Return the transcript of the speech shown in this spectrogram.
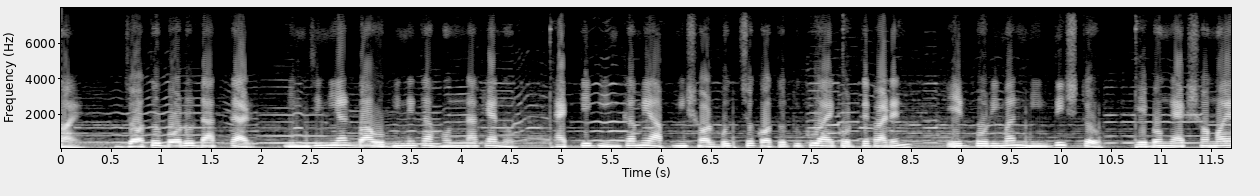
নয়। যত বড় ডাক্তার, ইঞ্জিনিয়ার বা অভিনেতা হন না কেন, অ্যাক্টিভ ইনকামে আপনি সর্বোচ্চ কতটুকু আয় করতে পারেন, এর পরিমাণ নির্দিষ্ট, এবং এক সময়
